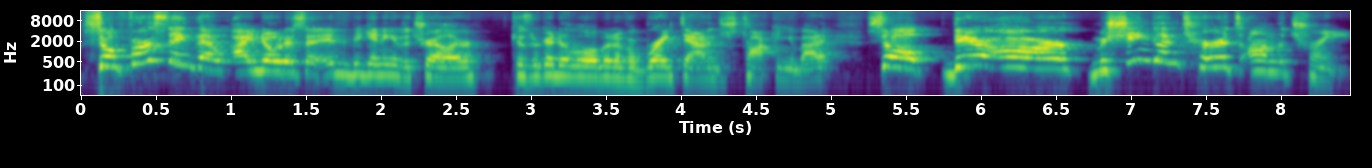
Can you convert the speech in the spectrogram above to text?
So first thing that I noticed in the beginning of the trailer, because we're getting a little bit of a breakdown and just talking about it. So there are machine gun turrets on the train.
